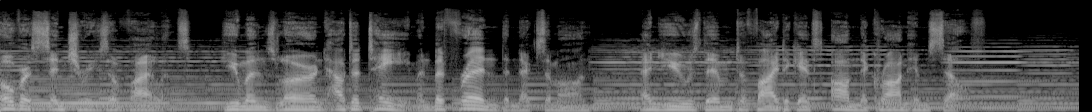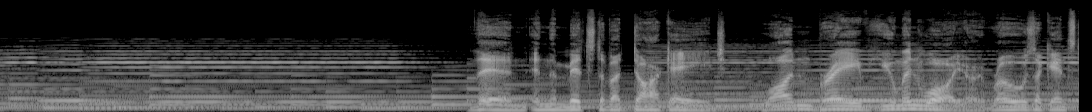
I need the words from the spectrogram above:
Over centuries of violence, humans learned how to tame and befriend the Nexomon and use them to fight against Omnicron himself. In the midst of a dark age, one brave human warrior rose against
